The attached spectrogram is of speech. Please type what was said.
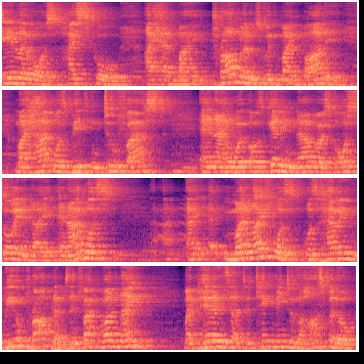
A levels, high school, I had my problems with my body. My heart was beating too fast and I was getting nervous also, and I and I was, I, my life was was having real problems. In fact, one night my parents had to take me to the hospital,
